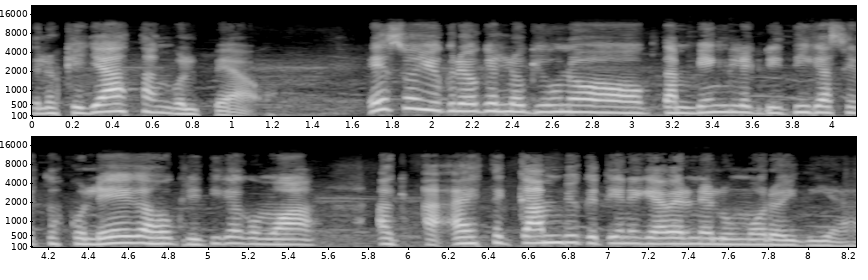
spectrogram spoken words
de los que ya están golpeados. Eso yo creo que es lo que uno también le critica a ciertos colegas o critica como a, a este cambio que tiene que haber en el humor hoy día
